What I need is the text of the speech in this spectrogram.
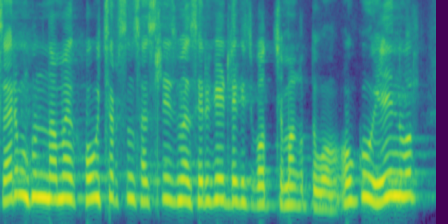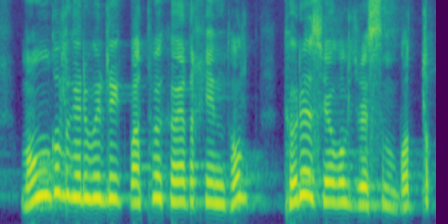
Зарим хүн намайг хуучирсан социализмаас сэргээлээ гэж бодож магадгүй. Үгүй энэ бол Монгол гэр бүлийг батвах байхын тулд төрөөс явуулж байсан бодлого.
